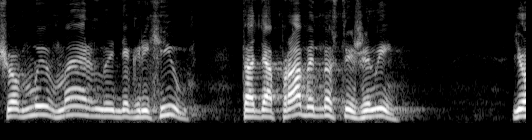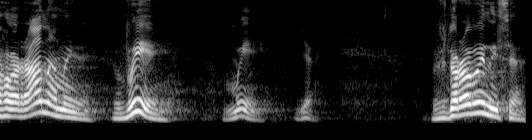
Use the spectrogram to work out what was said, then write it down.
щоб ми вмерли для гріхів та для праведності жили. Його ранами ви, ми, я, здоровилися.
